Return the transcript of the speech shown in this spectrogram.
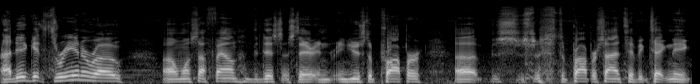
I did get three in a row uh, once I found the distance there and, and used the proper, uh, the proper scientific technique.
